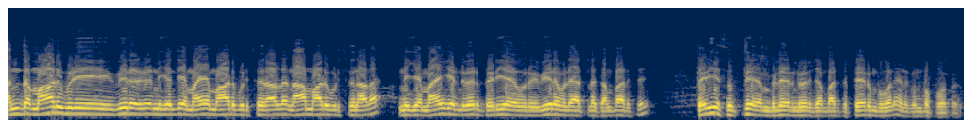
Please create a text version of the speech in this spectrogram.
அந்த மாடுபிடி வீரர்கள் இன்றைக்கி வந்து என் மயம் மாடு பிடிச்சதுனால நான் மாடு பிடிச்சதுனால இன்றைக்கி என் மயங்க ரெண்டு பேரும் பெரிய ஒரு வீர விளையாட்டில் சம்பாரித்து பெரிய சொத்து என் பிள்ளை ரெண்டு பேரும் சம்பாரிச்ச பேரும் போகணும் எனக்கு ரொம்ப போதும்.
